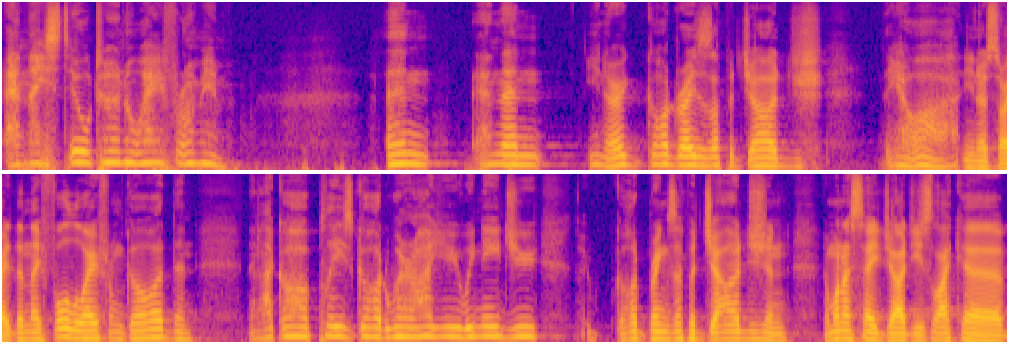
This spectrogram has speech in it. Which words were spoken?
and they still turn away from him. And and then you know God raises up a judge. They go, oh, you know, sorry. Then they fall away from God. Then they're like, oh, please God, where are you? We need you. So God brings up a judge, and and when I say judge, he's like a.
